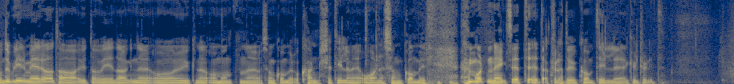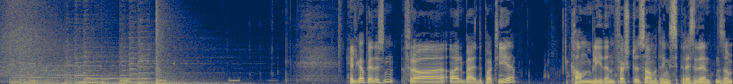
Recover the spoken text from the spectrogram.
Og det blir mer å ta utover i dagene og ukene og månedene som kommer, og kanskje til og med årene som kommer. Morten Hegseth, takk for at du kom til Kulturnytt. Helga Pedersen fra Arbeiderpartiet kan bli den første sametingspresidenten som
